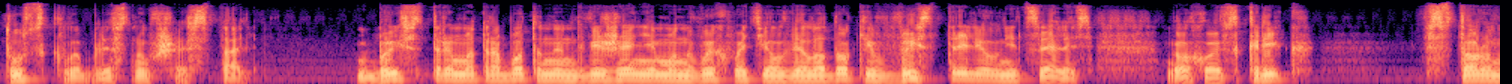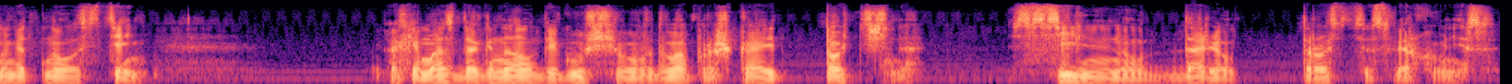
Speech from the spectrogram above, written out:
тускло блеснувшая сталь. Быстрым отработанным движением он выхватил велодок и выстрелил, не целясь. Глухой вскрик, в сторону метнулась тень. Ахимас догнал бегущего в два прыжка и точно, сильно ударил тростью сверху вниз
